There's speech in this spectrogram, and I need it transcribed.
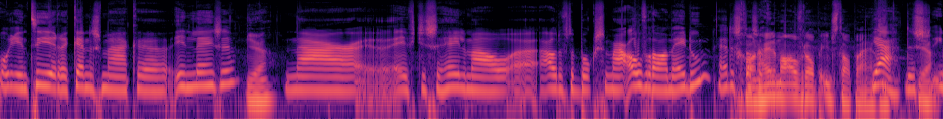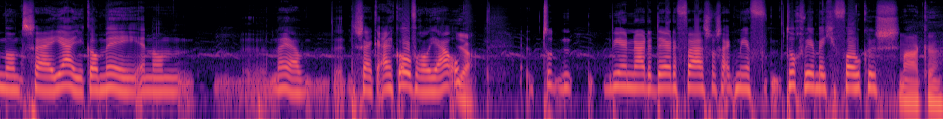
oriënteren, kennismaken, inlezen. Ja. Naar eh, eventjes helemaal eh, out of the box, maar overal meedoen. Hè? Dus Gewoon ook- helemaal overal op instappen eigenlijk. Ja, dus Ja. iemand zei ja, je kan mee. En dan, eh, nou ja, zei ik eigenlijk overal ja op. Ja, Tot, weer naar de derde fase was eigenlijk meer toch weer een beetje focus maken.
